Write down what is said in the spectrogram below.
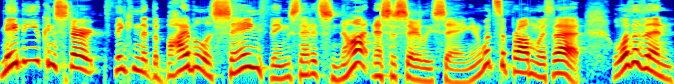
Maybe you can start thinking that the Bible is saying things that it's not necessarily saying. And what's the problem with that? Well, other than,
